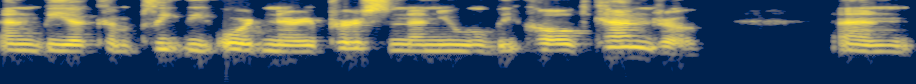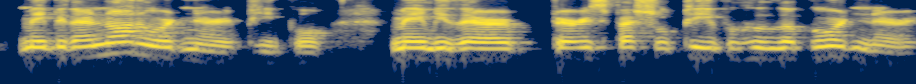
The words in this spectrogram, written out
and be a completely ordinary person, and you will be called Khandro. And maybe they're not ordinary people. Maybe they're very special people who look ordinary.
